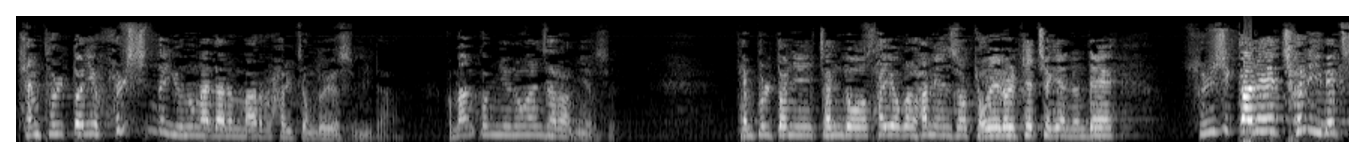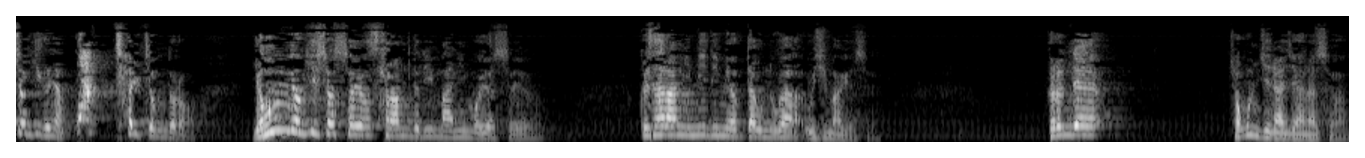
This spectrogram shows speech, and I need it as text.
템플턴이 훨씬 더 유능하다는 말을 할 정도였습니다. 그만큼 유능한 사람이었어요. 템플턴이 전도 사역을 하면서 교회를 개척했는데 순식간에 1200석이 그냥 꽉 찰 정도로 영역이 있었어요. 사람들이 많이 모였어요. 그 사람이 믿음이 없다고 누가 의심하겠어요. 그런데 조금 지나지 않아서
